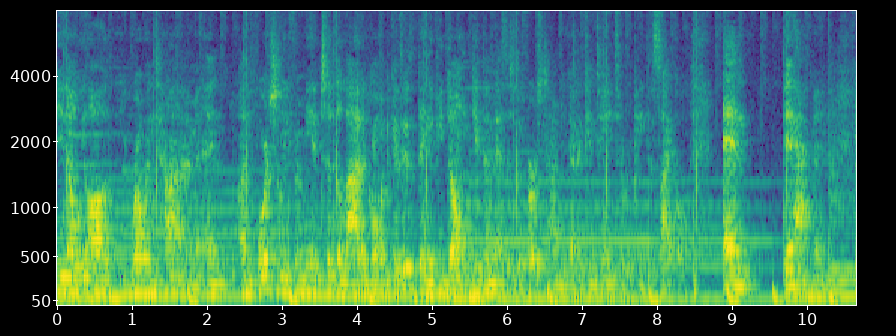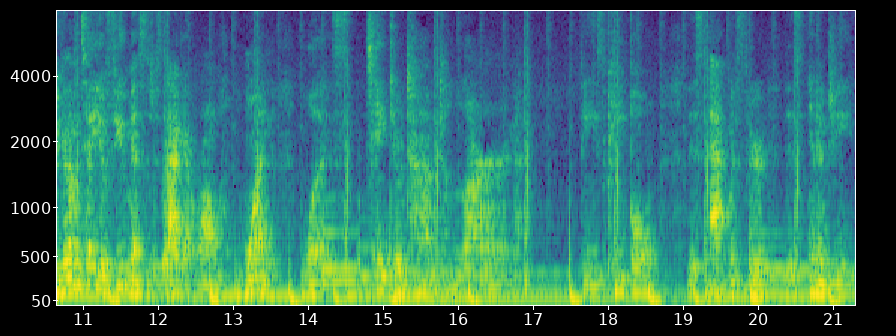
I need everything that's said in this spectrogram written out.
you know, we all grow in time. And unfortunately for me, it took a lot of growing because here's the thing if you don't get the message the first time, you're going to continue to repeat the cycle. And it happened because I'm going to tell you a few messages that I got wrong. One was take your time to learn these people, this atmosphere, this energy.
